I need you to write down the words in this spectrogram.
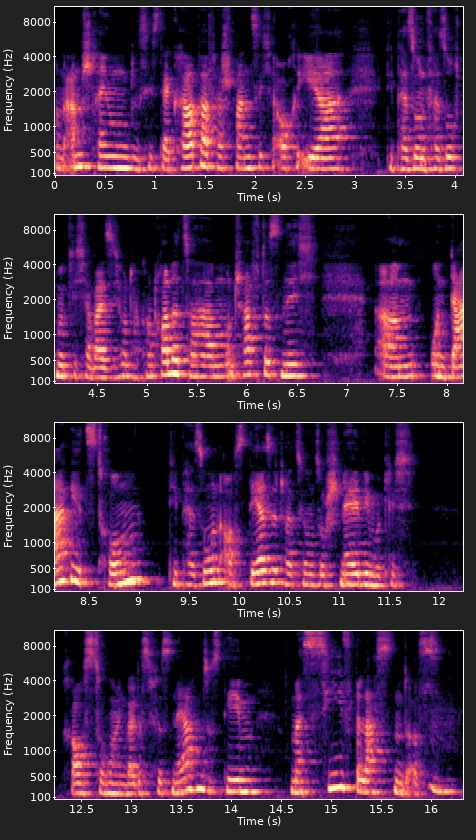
und Anstrengung. Du siehst, der Körper verspannt sich auch eher. Die Person versucht möglicherweise sich unter Kontrolle zu haben und schafft es nicht. Ähm, und da geht es darum, die Person aus der Situation so schnell wie möglich rauszuholen, weil das fürs Nervensystem massiv belastend ist. Mhm.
